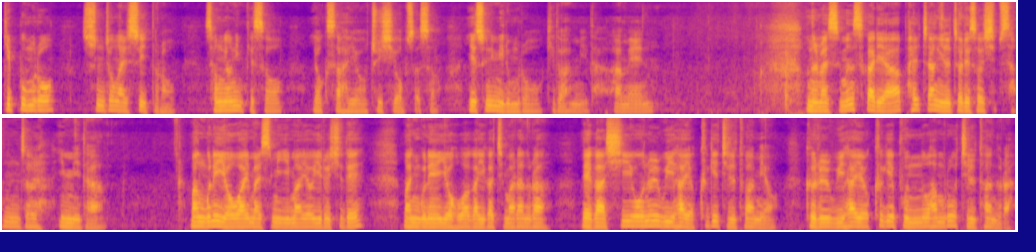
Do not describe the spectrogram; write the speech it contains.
기쁨으로 순종할 수 있도록 성령님께서 역사하여 주시옵소서 예수님 이름으로 기도합니다. 아멘. 오늘 말씀은 스가리아 8장 1절에서 13절입니다. 만군의 여호와의 말씀이 임하여 이르시되 만군의 여호와가 이같이 말하노라 내가 시온을 위하여 크게 질투하며 그를 위하여 크게 분노함으로 질투하노라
